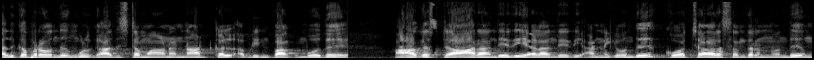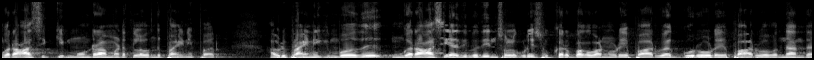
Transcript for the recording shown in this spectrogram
அதுக்கப்புறம் வந்து உங்களுக்கு அதிர்ஷ்டமான நாட்கள் அப்படின்னு பார்க்கும்போது ஆகஸ்ட் ஆறாம் தேதி ஏழாம் தேதி. அன்னைக்கு வந்து கோச்சார சந்திரன் வந்து உங்கள் ராசிக்கு மூன்றாம் இடத்துல வந்து பயணிப்பார். அப்படி பயணிக்கும்போது உங்கள் ராசி அதிபதினு சொல்லக்கூடிய சுக்கர பகவானுடைய பார்வை குருவுடைய பார்வை வந்து அந்த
